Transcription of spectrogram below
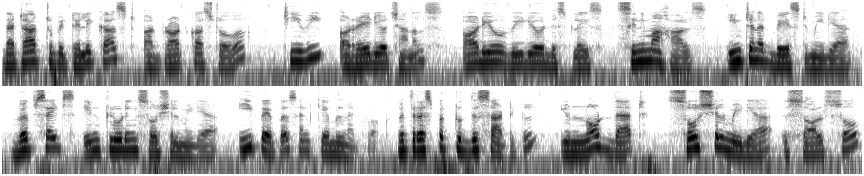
that are to be telecast or broadcast over TV or radio channels, audio video displays, cinema halls, internet based media, websites including social media, e papers, and cable network. With respect to this article, you note that social media is also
